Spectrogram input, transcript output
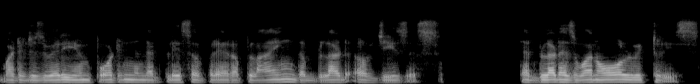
but it is very important in that place of prayer, applying the blood of Jesus. That blood has won all victories.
